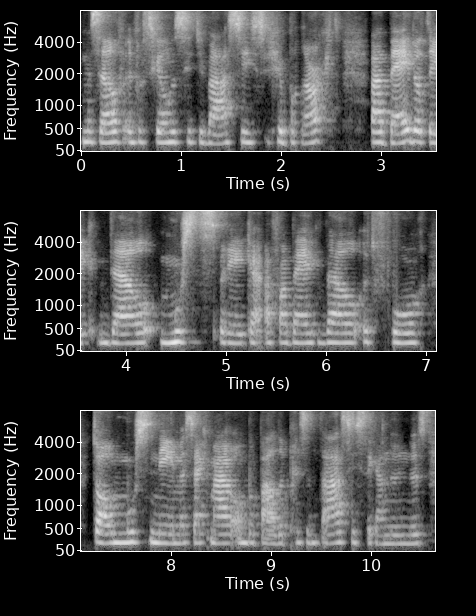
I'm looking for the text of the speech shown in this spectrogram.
mezelf in verschillende situaties gebracht waarbij dat ik wel moest spreken of waarbij ik wel het voortouw moest nemen, zeg maar, om bepaalde presentaties te gaan doen. Dus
